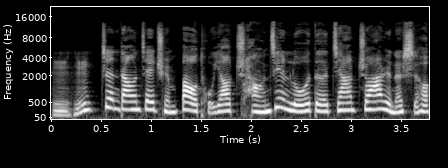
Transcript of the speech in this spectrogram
嗯哼。正当这群暴徒要闯进罗德家抓人的时候。”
